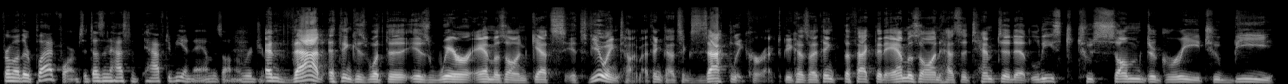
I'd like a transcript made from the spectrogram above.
from other platforms. It doesn't have to have to be an Amazon original. And that I think is what the is where Amazon gets its viewing time. I think that's exactly correct because I think the fact that Amazon has attempted at least to some degree to be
